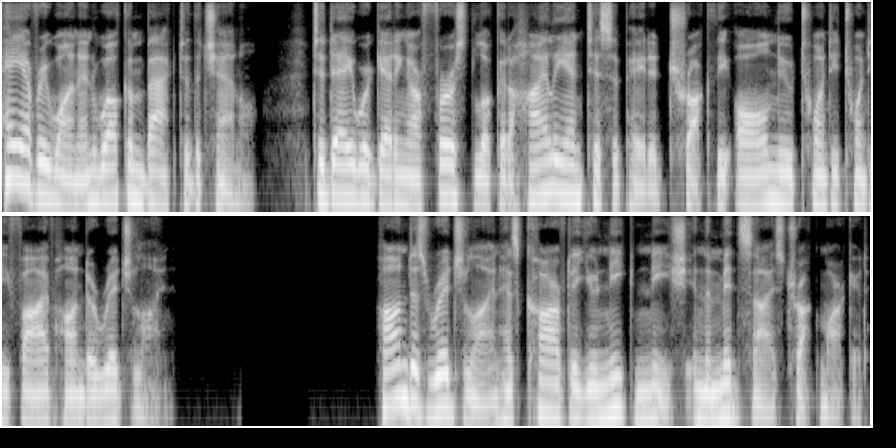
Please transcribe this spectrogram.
Hey everyone and welcome back to the channel. Today we're getting our first look at a highly anticipated truck, the all-new 2025 Honda Ridgeline. Honda's Ridgeline has carved a unique niche in the midsize truck market,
